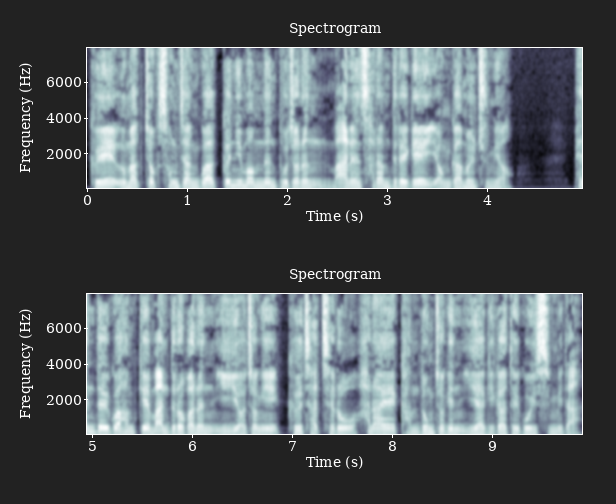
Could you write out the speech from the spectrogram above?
그의 음악적 성장과 끊임없는 도전은 많은 사람들에게 영감을 주며 팬들과 함께 만들어가는 이 여정이 그 자체로 하나의 감동적인 이야기가 되고 있습니다.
